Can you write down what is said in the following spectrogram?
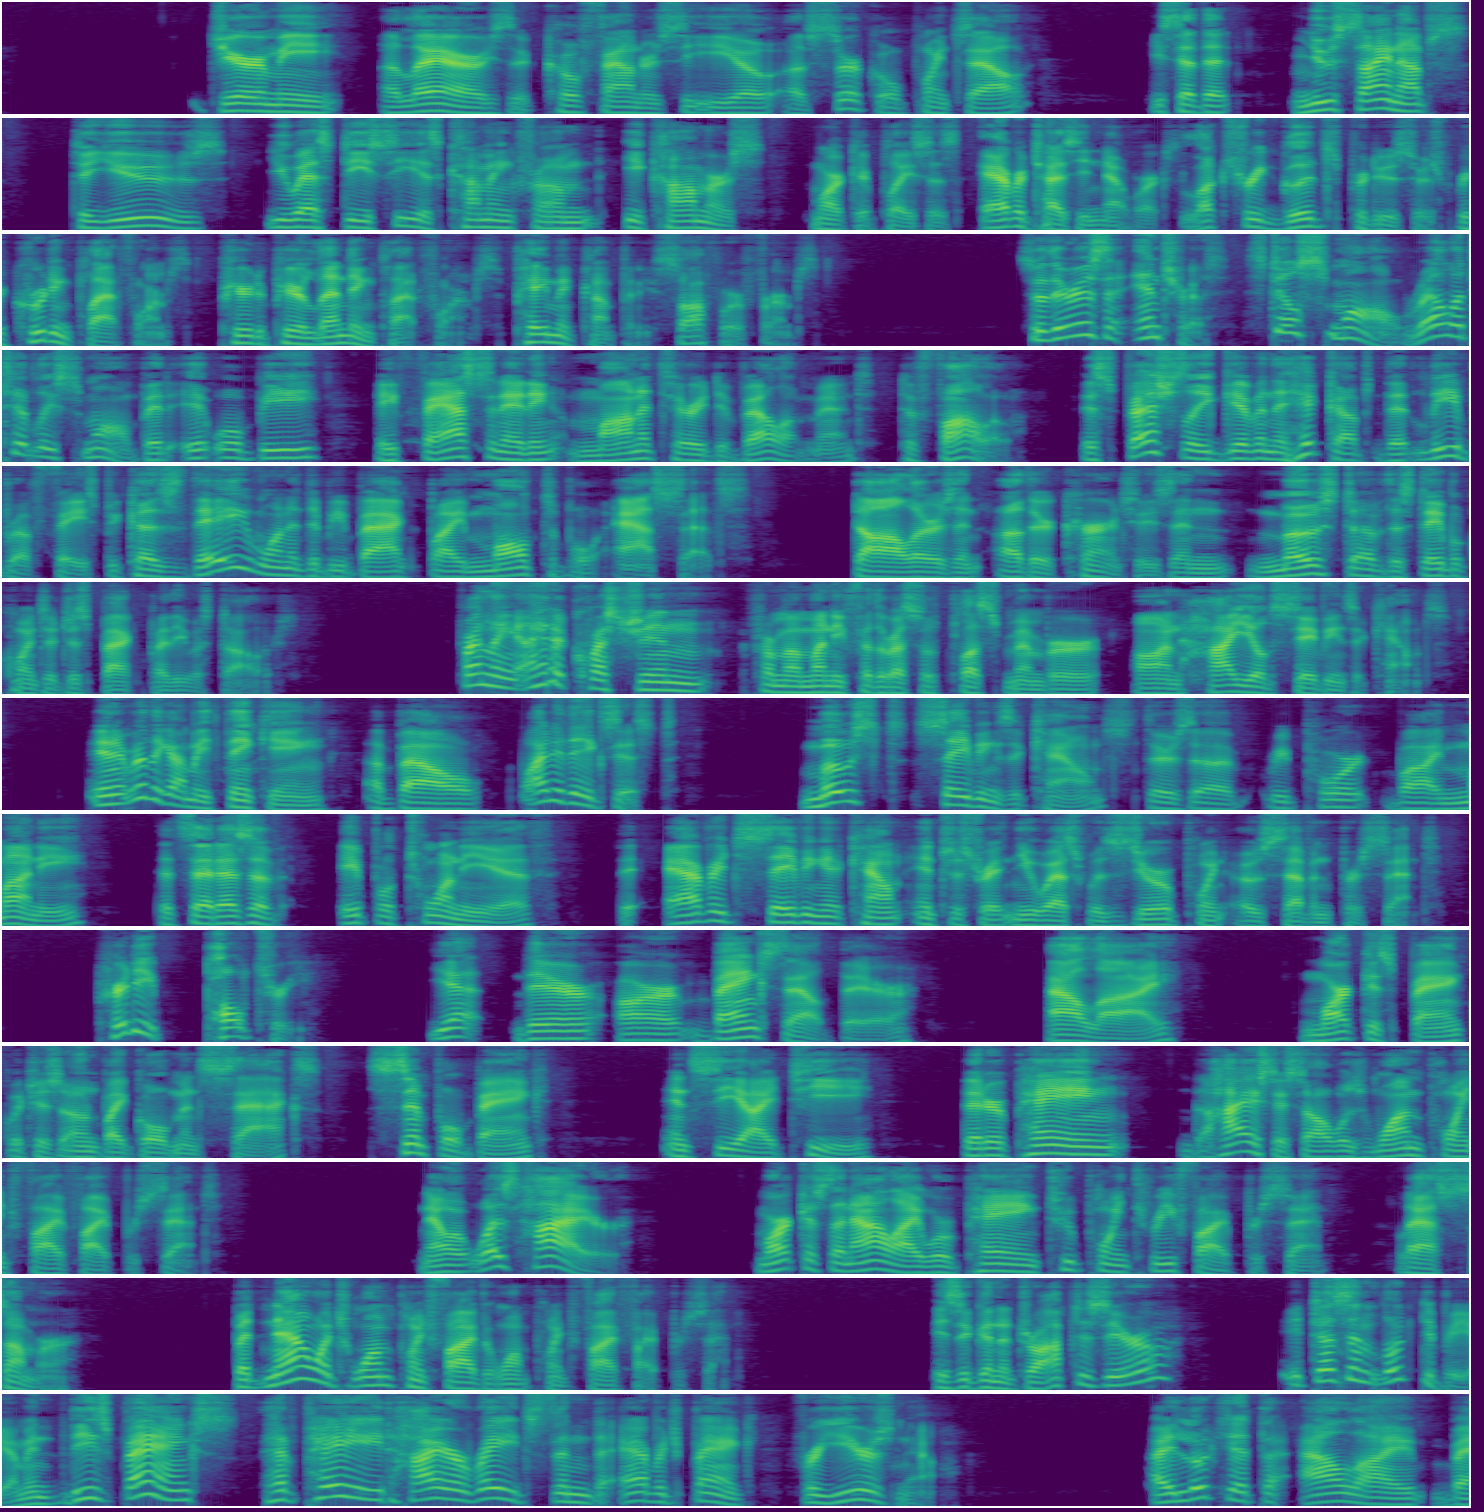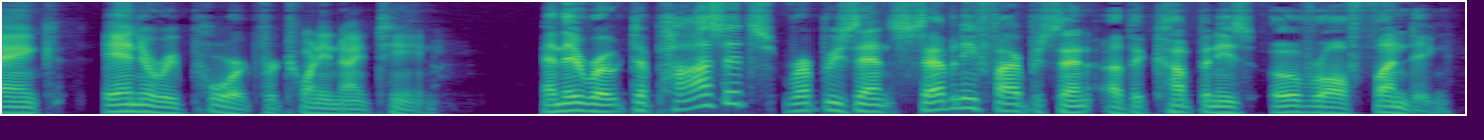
Jeremy Allaire, who's the co-founder and CEO of Circle, points out, he said that new signups to use USDC is coming from e-commerce marketplaces, advertising networks, luxury goods producers, recruiting platforms, peer to peer lending platforms, payment companies, software firms. So there is an interest, still small, relatively small, but it will be a fascinating monetary development to follow, especially given the hiccups that Libra faced because they wanted to be backed by multiple assets, dollars and other currencies, and most of the stablecoins are just backed by the US dollars. Finally, I had a question from a Money for the Rest of Us Plus member on high yield savings accounts. And it really got me thinking about why do they exist? Most savings accounts, there's a report by Money that said as of April 20th, the average saving account interest rate in the US was 0.07%. Pretty paltry. Yet there are banks out there, Ally, Marcus Bank, which is owned by Goldman Sachs, Simple Bank, and CIT that are paying the highest I saw was 1.55%. Now it was higher. Marcus and Ally were paying 2.35% last summer, but now it's 1.5 to 1.55%. Is it going to drop to zero? It doesn't look to be. I mean, these banks have paid higher rates than the average bank for years now. I looked at the Ally Bank annual report for 2019. And they wrote deposits represent 75% of the company's overall funding,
